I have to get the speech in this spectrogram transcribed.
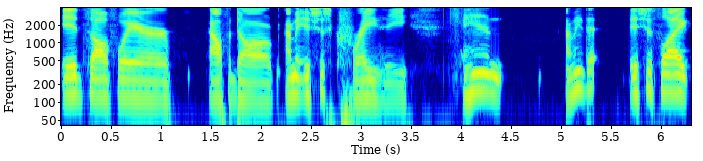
id Software, Alpha Dog. I mean, it's just crazy, and I mean that it's just like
